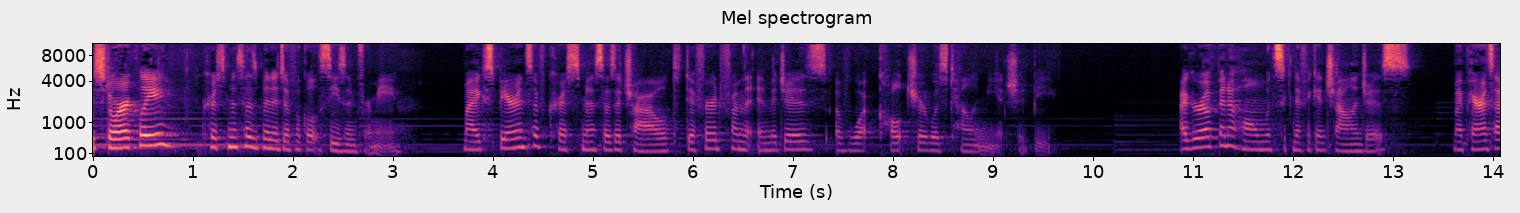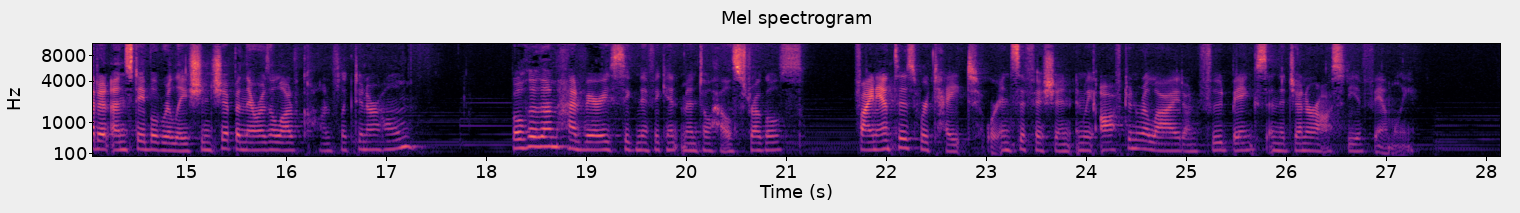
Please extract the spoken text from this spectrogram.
Historically, Christmas has been a difficult season for me. My experience of Christmas as a child differed from the images of what culture was telling me it should be. I grew up in a home with significant challenges. My parents had an unstable relationship, and there was a lot of conflict in our home. Both of them had very significant mental health struggles. Finances were tight or insufficient, and we often relied on food banks and the generosity of family.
